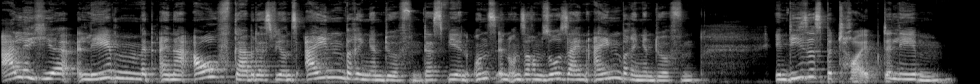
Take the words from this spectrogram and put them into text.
alle hier leben mit einer Aufgabe, dass wir uns einbringen dürfen, dass wir in uns in unserem So-Sein einbringen dürfen. In dieses betäubte Leben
